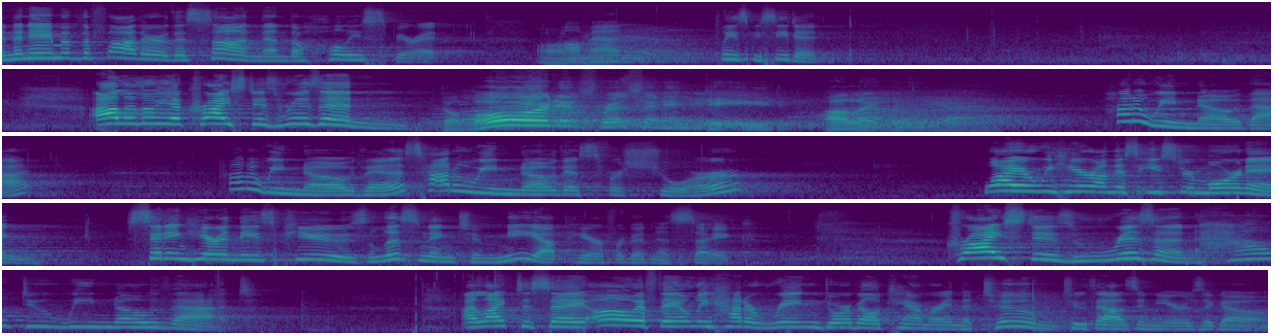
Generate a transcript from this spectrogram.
In the name of the Father, the Son, and the Holy Spirit. Amen. Amen. Please be seated. Alleluia, Christ is risen. The Lord is risen indeed. Alleluia. How do we know that? How do we know this? How do we know this for sure? Why are we here on this Easter morning, sitting here in these pews, listening to me up here, for goodness sake? Christ is risen. How do we know that? I like to say, oh, if they only had a ring doorbell camera in the tomb 2,000 years ago.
